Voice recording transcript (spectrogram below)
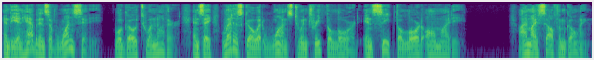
and the inhabitants of one city will go to another and say let us go at once to entreat the lord and seek the lord almighty. I myself am going.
